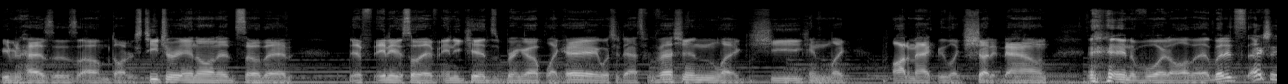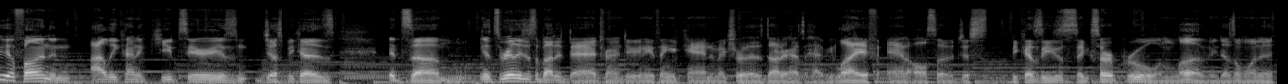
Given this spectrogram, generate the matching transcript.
he even has his um, daughter's teacher in on it so that if any so that if any kids bring up like hey what's your dad's profession like she can like automatically like shut it down and avoid all that. But it's actually a fun and oddly kind of cute series just because it's um it's really just about a dad trying to do anything he can to make sure that his daughter has a happy life and also just because he seeks her approval and love and he doesn't want to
